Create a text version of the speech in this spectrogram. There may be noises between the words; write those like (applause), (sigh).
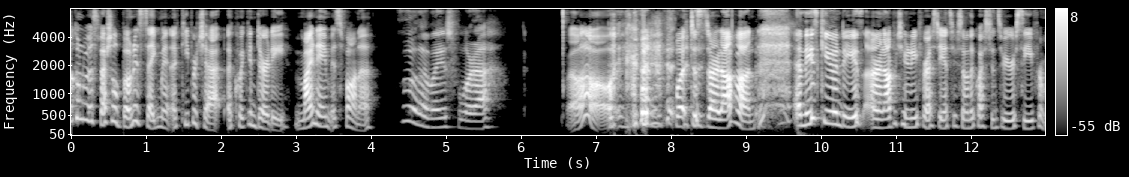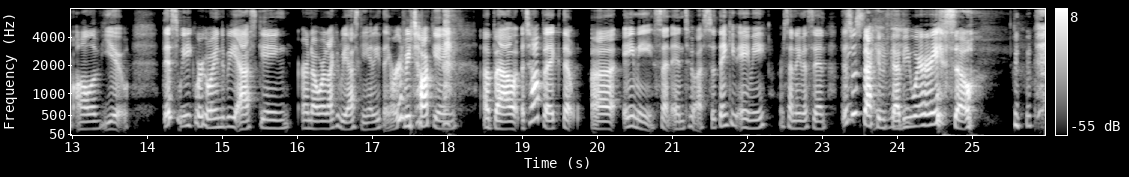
welcome to a special bonus segment of Keeper Chat, a quick and dirty. My name is Fauna. Oh, my name is Flora. Oh, (laughs) good foot to start off on. And these Q&Ds are an opportunity for us to answer some of the questions we receive from all of you. This week we're going to be asking, or no, we're not going to be asking anything. We're going to be talking (laughs) about a topic that uh, Amy sent in to us. So thank you, Amy, for sending this in. This was back in February, (laughs) so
